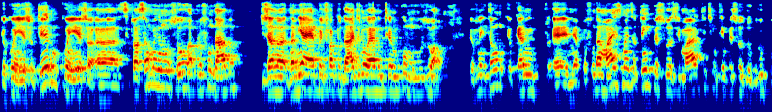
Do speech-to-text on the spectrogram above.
eu conheço o termo, conheço a, a situação, mas eu não sou aprofundado que já na, na, minha época de faculdade não era um termo comum, usual. Eu falei, então, eu quero me, é, me aprofundar mais, mas eu tenho pessoas de marketing, tem pessoas no grupo,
